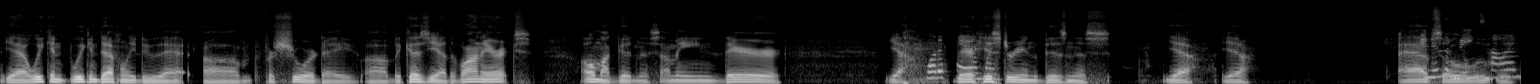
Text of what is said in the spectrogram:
yeah, we can we can definitely do that um, for sure, Dave. Uh, because yeah, the Von Erichs, oh my goodness, I mean their yeah, their history in the business, yeah, yeah, And in the absolutely.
